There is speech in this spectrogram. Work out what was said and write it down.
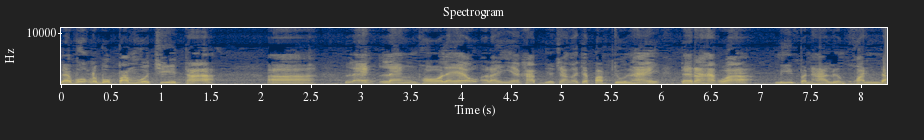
และพวกระบบปั๊มหัวฉีดถ้าอ่าแรงแรงพอแล้วอะไรเงี้ยครับ เดี๋ยวช่างก็จะปรับจูนให้ แต่ถ้าหากว่า มีปัญหาเรื่องควันด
